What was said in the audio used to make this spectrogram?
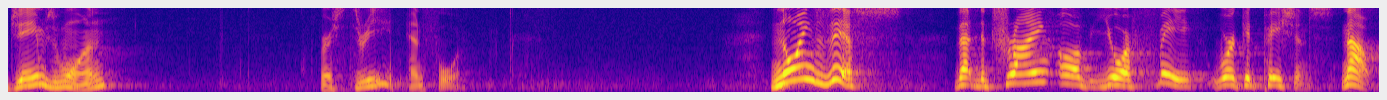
James 1, verse 3 and 4. Knowing this, that the trying of your faith worketh patience. Now,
